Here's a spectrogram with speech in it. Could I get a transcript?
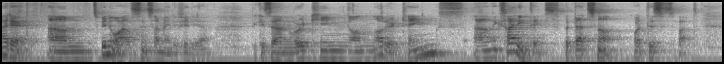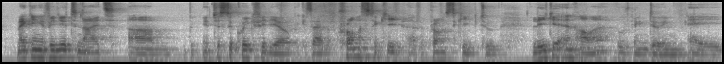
Hi there. Um, it's been a while since I made a video because I'm working on other things, um, exciting things, but that's not what this is about. Making a video tonight, um, it's just a quick video because I have a promise to keep. I have a promise to keep to Lieke and Hanne who've been doing a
